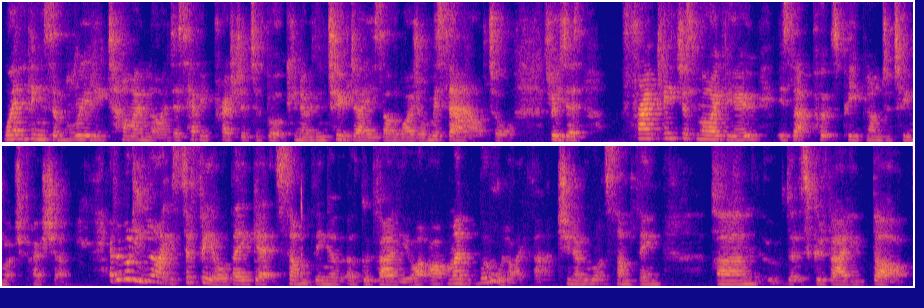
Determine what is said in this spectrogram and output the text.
when things are really timelined, there's heavy pressure to book, you know, within two days, otherwise you'll miss out, or three days frankly, just my view is that puts people under too much pressure. Everybody likes to feel they get something of, of good value. I, I, we're all like that. You know, we want something um, that's good value, but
